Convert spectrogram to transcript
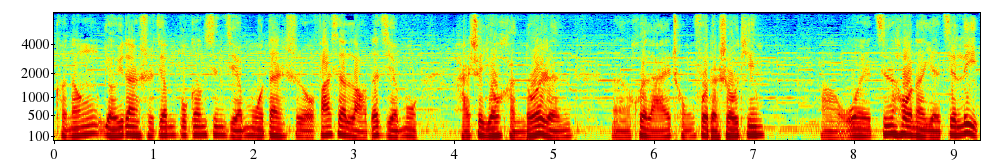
可能有一段时间不更新节目，但是我发现老的节目还是有很多人嗯会来重复的收听啊。我今后呢也尽力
